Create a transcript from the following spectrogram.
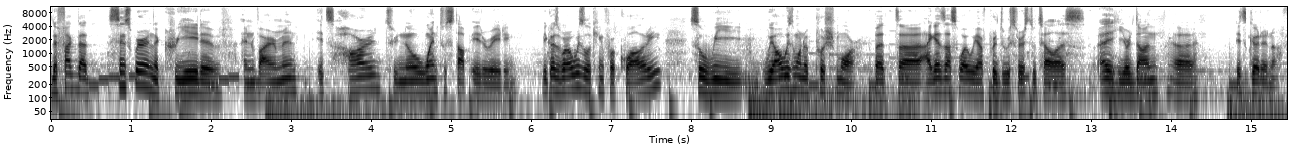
the fact that since we're in a creative environment, it's hard to know when to stop iterating because we're always looking for quality, so we, we always want to push more. But uh, I guess that's why we have producers to tell us, hey, you're done, uh, it's good enough.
